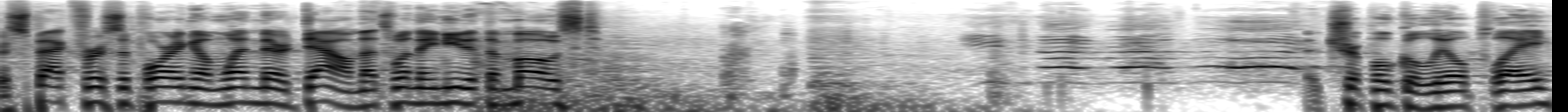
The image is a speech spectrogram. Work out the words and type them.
Respect for supporting them when they're down. That's when they need it the most. The triple Galil play.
